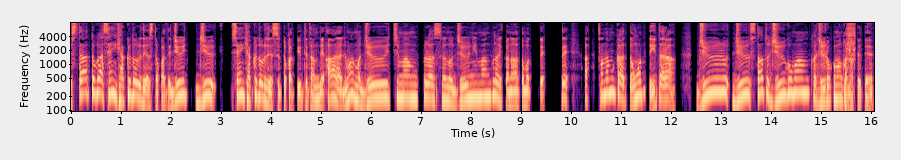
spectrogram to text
スタートが1100ドルですとかって、10 10 1100ドルですとかって言ってたんで、ああ、まあまあ11万プラスの12万ぐらいかなと思って。で、あ、そんなもんかって思っていたら、10、10、スタート15万か16万かなってて、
